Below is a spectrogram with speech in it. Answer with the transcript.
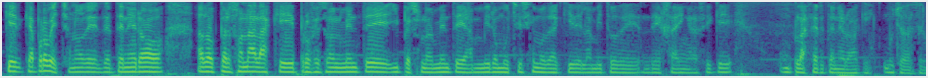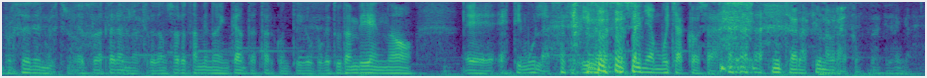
que, aprovecho ¿no? de, de, tener a, dos personas a las que profesionalmente y personalmente admiro muchísimo de aquí del ámbito de, de Jaén así que un placer teneros aquí. Muchas gracias, el placer es nuestro. El placer es nuestro. A nosotros también nos encanta estar contigo, porque tú también nos eh, estimulas y nos enseñas muchas cosas. Muchas gracias, un abrazo. Gracias.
